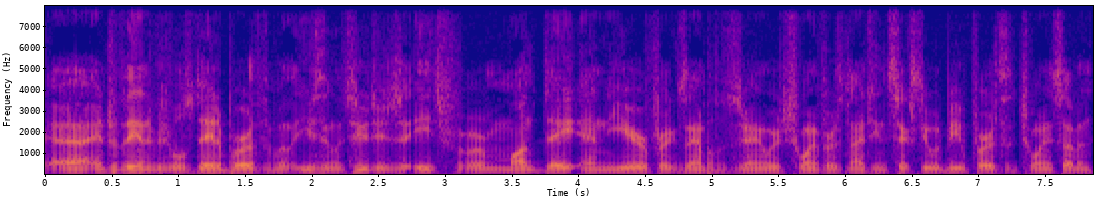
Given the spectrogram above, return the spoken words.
uh, enter the individual's date of birth using the two digits each for month, date, and year. For example, the January 21st, 1960 would be first at 27,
